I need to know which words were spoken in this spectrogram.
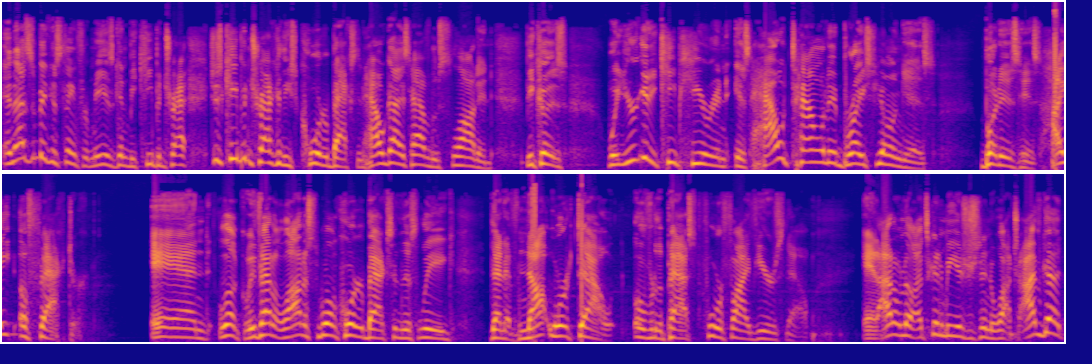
And that's the biggest thing for me is going to be keeping track, just keeping track of these quarterbacks and how guys have them slotted. Because what you're going to keep hearing is how talented Bryce Young is, but is his height a factor? And look, we've had a lot of small quarterbacks in this league that have not worked out over the past four or five years now. And I don't know. It's going to be interesting to watch. I've got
